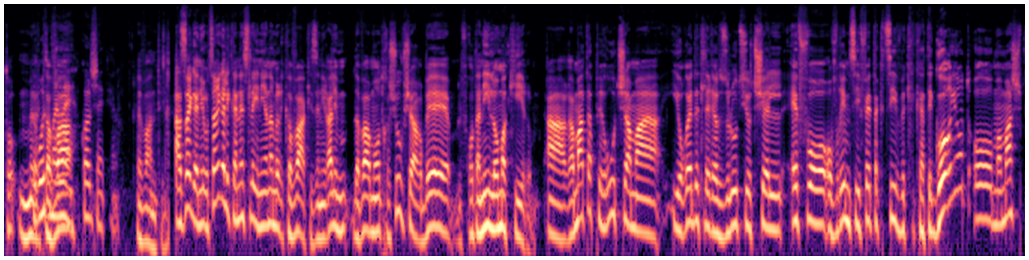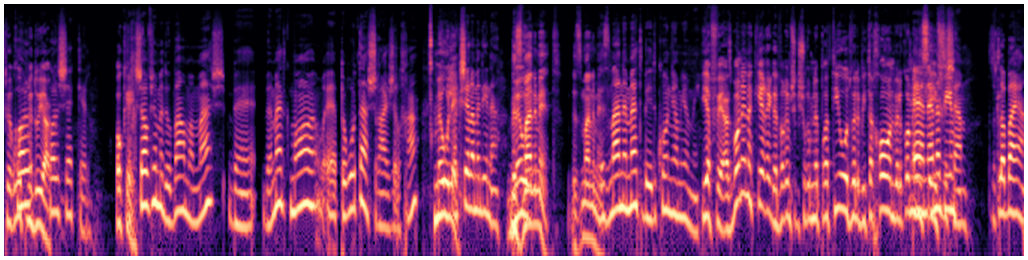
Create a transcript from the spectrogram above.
פירוט המרכבה... מלא, כל שקל. הבנתי. אז רגע, אני רוצה רגע להיכנס לעניין המרכבה, כי זה נראה לי דבר מאוד חשוב שהרבה, לפחות אני לא מכיר. רמת הפירוט שם יורדת לרזולוציות של איפה עוברים סעיפי תקציב כקטגוריות, או ממש פירוט כל, מדויק? כל שקל. אוקיי, תחשוב שמדובר ממש, ב, באמת, כמו אה, פירוט האשראי שלך, מעולה. רק של המדינה. בזמן אמת, בזמן אמת. בזמן אמת, בעדכון יומיומי. יפה, אז בואו ננקה רגע דברים שקשורים לפרטיות ולביטחון ולכל מיני אין, אין את זה סעיפים. שם. זאת לא בעיה.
